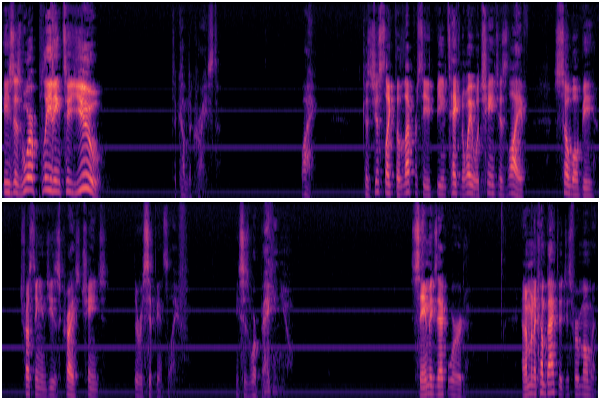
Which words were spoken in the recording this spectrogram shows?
He says, We're pleading to you to come to Christ. Why? Because just like the leprosy being taken away will change his life, so will be trusting in Jesus Christ change the recipient's life. He says, We're begging you. Same exact word. And I'm going to come back to it just for a moment.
